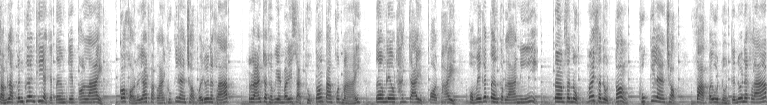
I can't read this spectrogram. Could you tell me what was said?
สำหรับเพื่อนๆที่อยากจะเติมเกมออนไลน์ ก็ขออนุญาตฝากร้าน Cookie Land Shop ไว้ด้วยนะครับ ร้านจดทะเบียนบริษัทถูกต้องตามกฎหมาย เติมเร็วทันใจ ปลอดภัย ผมเองก็เติมกับร้านนี้ เติมสนุกไม่สะดุดต้อง Cookie Land Shop ฝากไปอุดหนุนกันด้วยนะครับ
